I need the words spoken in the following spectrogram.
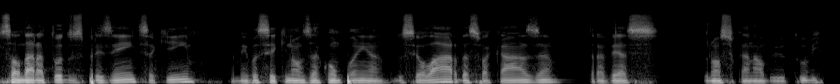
Saudar a todos os presentes aqui, também você que nos acompanha do seu lar, da sua casa, através do nosso canal do YouTube.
